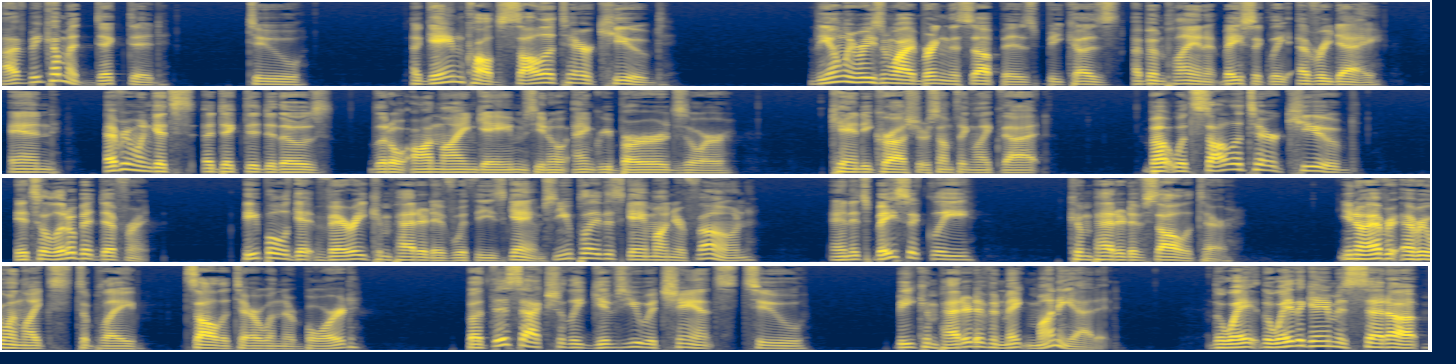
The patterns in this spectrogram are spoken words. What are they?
I've become addicted to a game called Solitaire Cubed. The only reason why I bring this up is because I've been playing it basically every day, and everyone gets addicted to those little online games, you know, Angry Birds or Candy Crush or something like that. But with Solitaire Cubed, it's a little bit different. People get very competitive with these games. And you play this game on your phone, and it's basically competitive solitaire. You know, every everyone likes to play solitaire when they're bored, but this actually gives you a chance to be competitive and make money at it. The way the way the game is set up,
